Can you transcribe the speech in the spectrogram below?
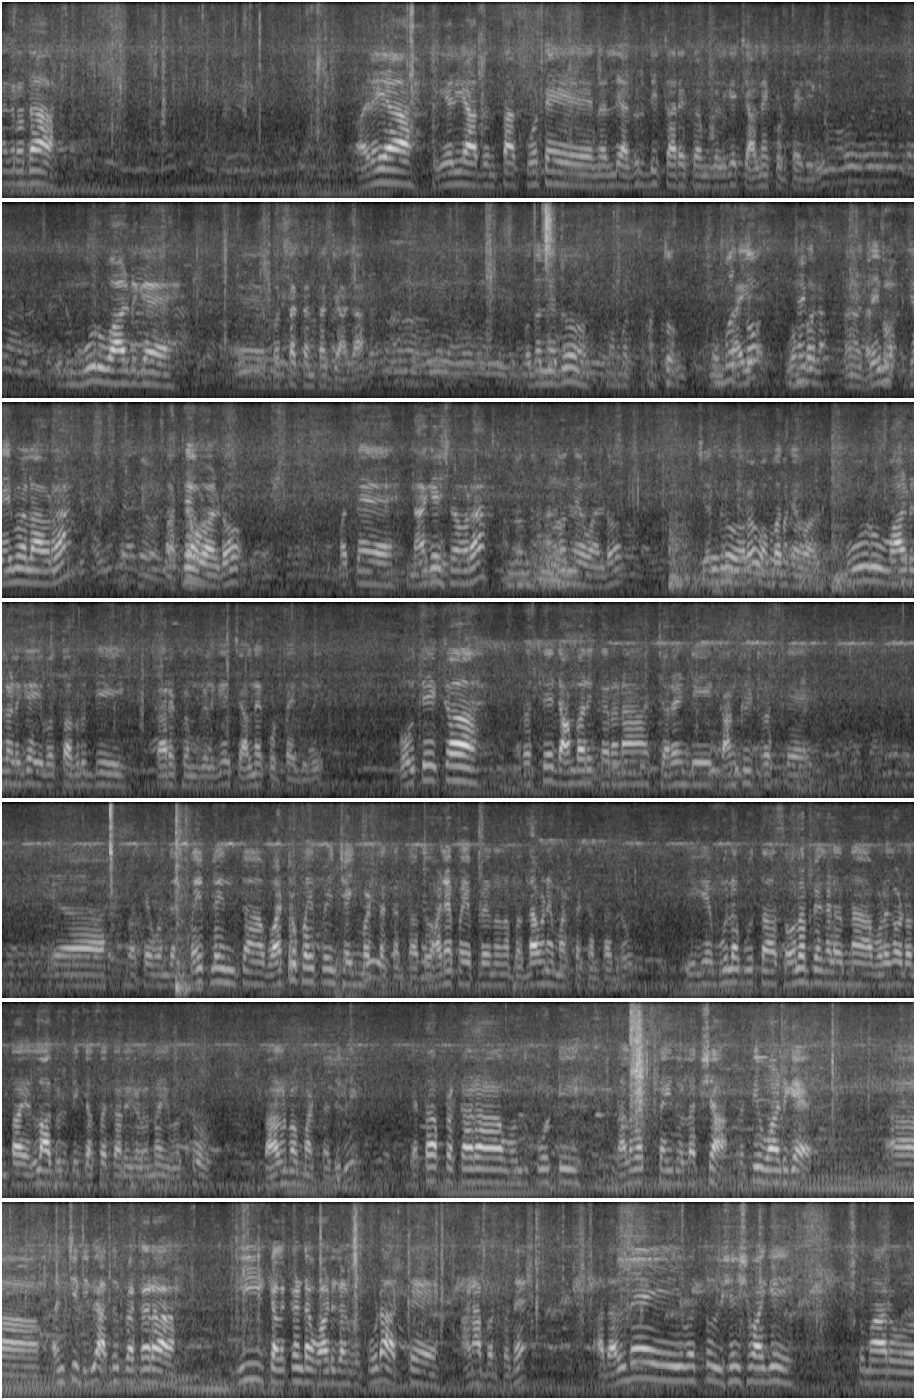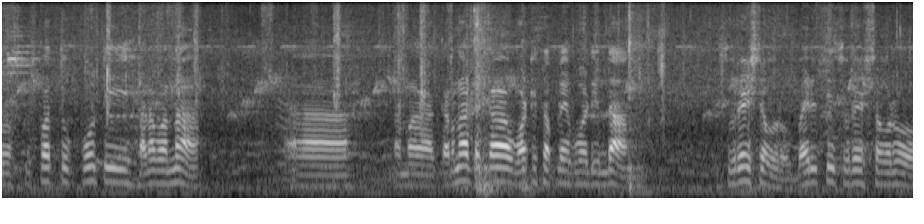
ನಗರದ ಹಳೆಯ ಏರಿಯಾದಂಥ ಕೋಟೆಯಲ್ಲಿ ಕೋಟೆನಲ್ಲಿ ಅಭಿವೃದ್ಧಿ ಕಾರ್ಯಕ್ರಮಗಳಿಗೆ ಚಾಲನೆ ಕೊಡ್ತಾ ಇದ್ದೀವಿ. ಇದು ಮೂರು ವಾರ್ಡ್ಗೆ ಬರ್ತಕ್ಕಂಥ ಜಾಗ. ಮೊದಲನೇದು ಹತ್ತು. ಒಂಬತ್ತು ಜೈಮ ಜೈಮಲ ಅವರ ಹತ್ತನೇ ವಾರ್ಡು. ಮತ್ತು ನಾಗೇಶ್ರವರ ಹನ್ನೊಂದನೇ ವಾರ್ಡು. ಚಂದ್ರು ಅವರ ಒಂಬತ್ತನೇ ವಾರ್ಡು. ಮೂರು ವಾರ್ಡ್ಗಳಿಗೆ ಇವತ್ತು ಅಭಿವೃದ್ಧಿ ಕಾರ್ಯಕ್ರಮಗಳಿಗೆ ಚಾಲನೆ ಕೊಡ್ತಾ ಇದ್ದೀವಿ. ಬಹುತೇಕ ರಸ್ತೆ ಡಾಂಬರೀಕರಣ, ಚರಂಡಿ, ಕಾಂಕ್ರೀಟ್ ರಸ್ತೆ ಮತ್ತು ಒಂದಷ್ಟು ಪೈಪ್ಲೈನ್ ವಾಟ್ರ್ ಪೈಪ್ಲೈನ್ ಚೇಂಜ್ ಮಾಡ್ತಕ್ಕಂಥದ್ದು, ಹಳೆ ಪೈಪ್ಲೈನನ್ನು ಬದಲಾವಣೆ ಮಾಡ್ತಕ್ಕಂಥದ್ದು. ಹೀಗೆ ಮೂಲಭೂತ ಸೌಲಭ್ಯಗಳನ್ನು ಒಳಗೊಂಡಂಥ ಎಲ್ಲ ಅಭಿವೃದ್ಧಿ ಕೆಲಸ ಕಾರ್ಯಗಳನ್ನು ಇವತ್ತು ಪ್ರಾರಂಭ ಮಾಡ್ತಾ ಇದ್ದೀವಿ ಯಥಾ ಪ್ರಕಾರ ಒಂದು ಕೋಟಿ ನಲವತ್ತೈದು ಲಕ್ಷ ಪ್ರತಿ ವಾರ್ಡ್ಗೆ ಹಂಚಿದ್ದೀವಿ. ಅದ್ರ ಪ್ರಕಾರ ಈ ಕೆಳಕಂಡ ವಾರ್ಡ್ಗಳಿಗೂ ಕೂಡ ಅಷ್ಟೇ ಹಣ ಬರ್ತದೆ. ಅದಲ್ಲದೆ ಇವತ್ತು ವಿಶೇಷವಾಗಿ ಸುಮಾರು ಇಪ್ಪತ್ತು ಕೋಟಿ ಹಣವನ್ನು ನಮ್ಮ ಕರ್ನಾಟಕ ವಾಟರ್ ಸಪ್ಲೈ ಬೋರ್ಡಿಂದ ಸುರೇಶ್ ಅವರು, ಬೈರತಿ ಸುರೇಶ್ ಅವರು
